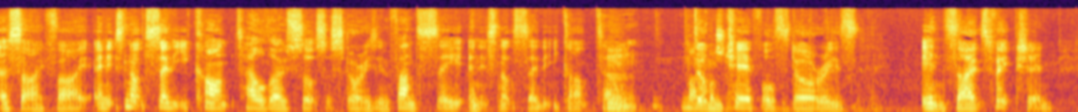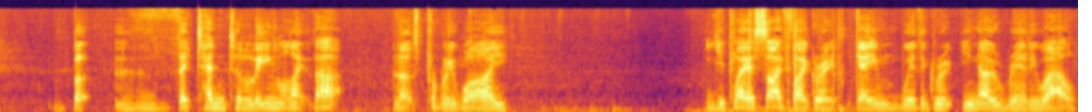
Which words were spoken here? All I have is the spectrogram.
a sci-fi. And it's not to say that you can't tell those sorts of stories in fantasy and it's not to say that you can't tell hmm. of dumb cheerful stories in science fiction. But they tend to lean like that. And that's probably why you play a sci-fi great game with a group you know really well.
